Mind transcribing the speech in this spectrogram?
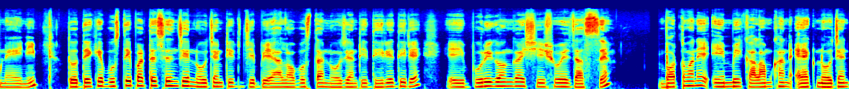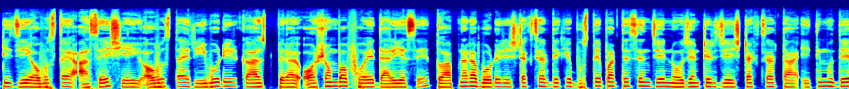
নেয়নি। তো দেখে বুঝতেই পারতেছেন যে নৌযানটির যে বেহাল অবস্থা, নৌযানটি ধীরে ধীরে এই বুড়িগঙ্গায় শেষ হয়ে যাচ্ছে। বর্তমানে এমবি কালাম খান এক নৌযানটি যে অবস্থায় আছে, সেই অবস্থায় রিবোর্ডের কাজ প্রায় অসম্ভব হয়ে দাঁড়িয়েছে। তো আপনারা বোর্ডের স্ট্রাকচার দেখে বুঝতে পারতেছেন যে নৌযানটির যে স্ট্রাকচার, তা ইতিমধ্যে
